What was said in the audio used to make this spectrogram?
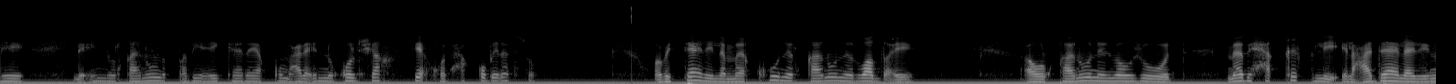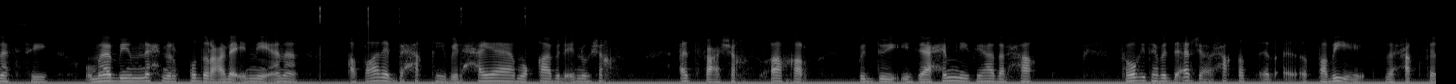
ليه؟ لأنه القانون الطبيعي كان يقوم على أنه كل شخص يأخذ حقه بنفسه وبالتالي لما يكون القانون الوضعي أو القانون الموجود ما بيحقق لي العدالة لنفسي وما بيمنحني القدرة على أني أنا أطالب بحقي بالحياة مقابل أنه شخص أدفع شخص آخر بده يزاحمني في هذا الحق. فوقتها بدي أرجع للحق الطبيعي للحق في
